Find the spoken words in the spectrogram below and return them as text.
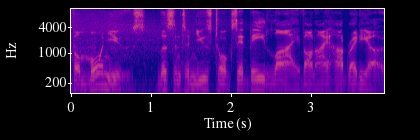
For more news, listen to Newstalk ZB live on iHeartRadio.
